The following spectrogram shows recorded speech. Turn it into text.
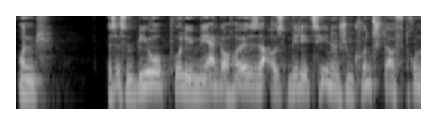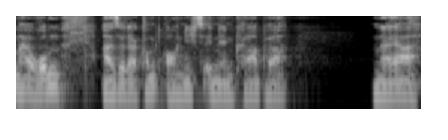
Und es ist ein Biopolymergehäuse aus medizinischem Kunststoff drumherum, also da kommt auch nichts in den Körper naja,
